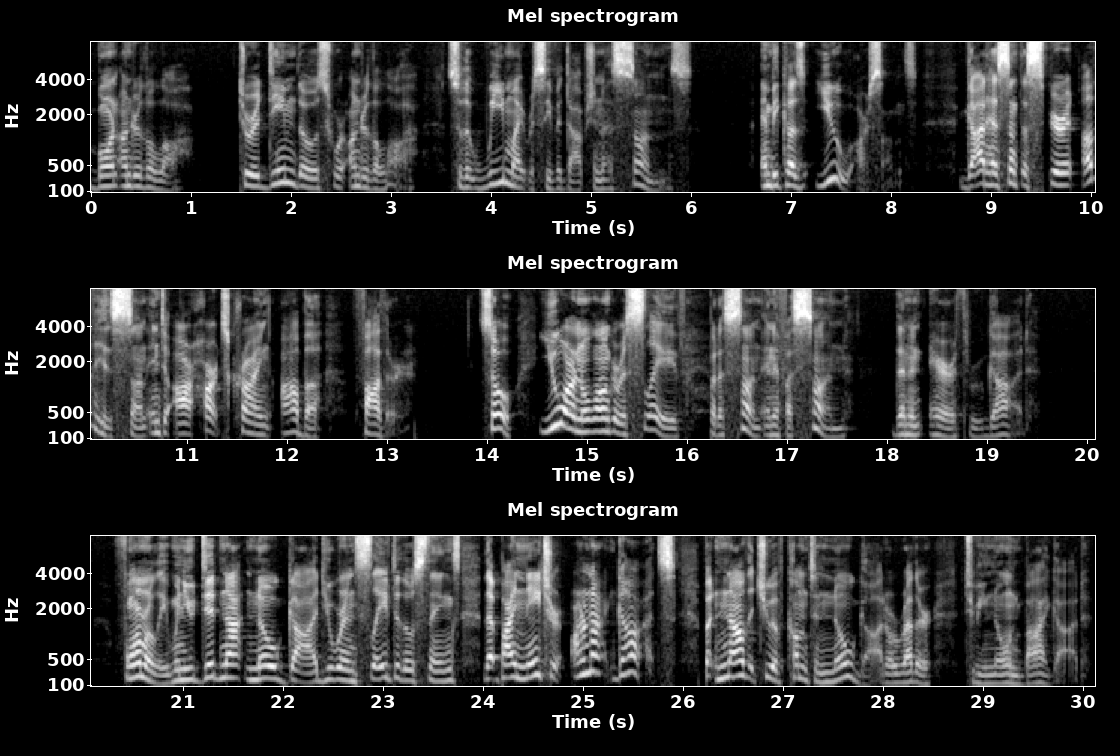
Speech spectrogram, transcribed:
born under the law, to redeem those who were under the law, so that we might receive adoption as sons. And because you are sons, God has sent the Spirit of his Son into our hearts, crying, Abba, Father. So you are no longer a slave, but a son, and if a son, then an heir through God. Formerly, when you did not know God, you were enslaved to those things that by nature are not God's. But now that you have come to know God, or rather to be known by God,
